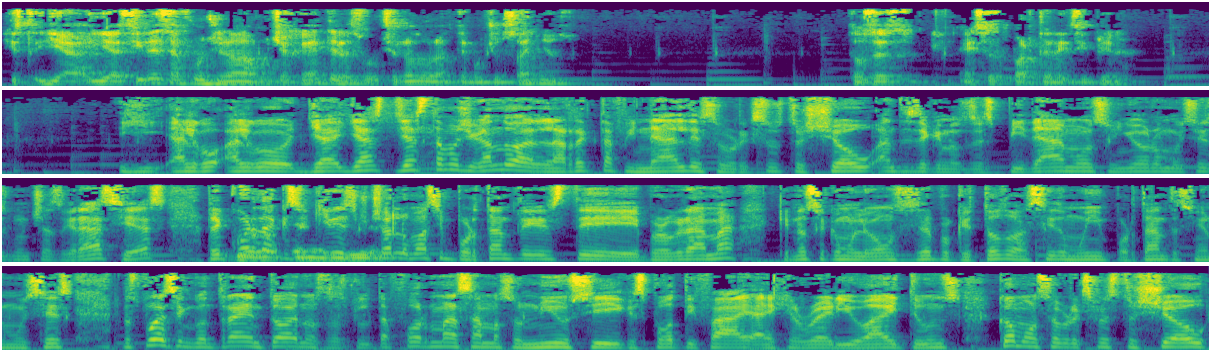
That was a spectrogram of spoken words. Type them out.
Y, y así les ha funcionado a mucha gente, les funcionó durante muchos años. Entonces, eso es parte de la disciplina. Y algo, algo, ya, ya, ya estamos llegando a la recta final de Sobre Exhausto Show. Antes de que nos despidamos, señor Moisés, muchas gracias. Recuerda que si quiere escuchar lo más importante de este programa, que no sé cómo le vamos a hacer porque todo ha sido muy importante, señor Moisés, nos puedes encontrar en todas nuestras plataformas, Amazon Music, Spotify, iHeartRadio, iTunes, como Sobre Exhausto Show.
